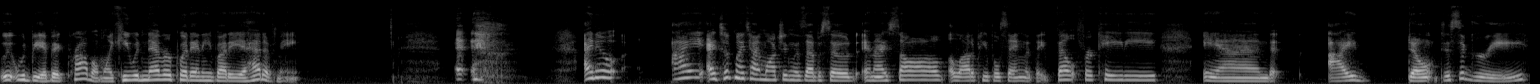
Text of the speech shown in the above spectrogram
it would be a big problem. Like he would never put anybody ahead of me. Eh, I know I I took my time watching this episode and I saw a lot of people saying that they felt for Katie and I don't disagree.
